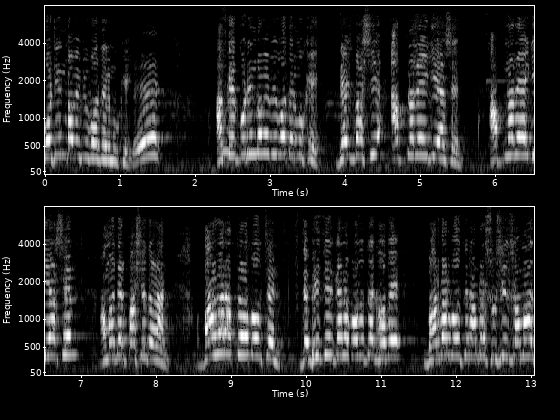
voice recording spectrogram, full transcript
কঠিনভাবে বিপদের মুখে। আজকে কঠিনভাবে বিপদের মুখে। দেশবাসী আপনারা এগিয়ে আসেন। আপনারা এগিয়ে আসেন আমাদের পাশে দাঁড়ান। বারবার আপনারা বলছেন যে ভিজির কেন পদত্যাগ হবে? বারবার বলছেন আমরা সুশীল সমাজ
